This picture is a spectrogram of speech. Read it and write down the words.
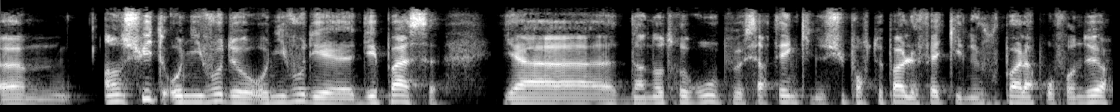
Euh, ensuite, au niveau, de, au niveau des, des passes, il y a dans notre groupe certains qui ne supportent pas le fait qu'il ne joue pas à la profondeur.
